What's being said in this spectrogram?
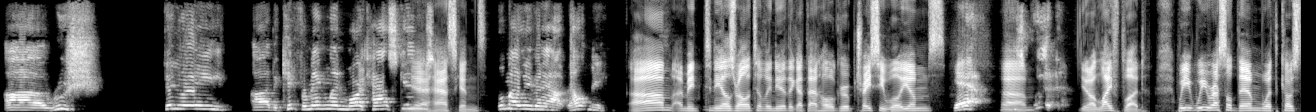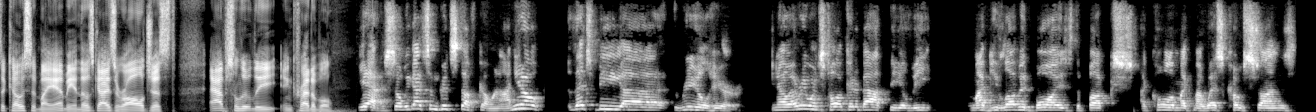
uh, Roosh, Finley, Uh, the kid from England, Mark Haskins. Yeah, Haskins. Who am I leaving out? Help me. Um, I mean, Tennille's relatively new. They got that whole group. Tracy Williams. Yeah. Um, you know, Lifeblood. We we wrestled them with Coast to Coast in Miami, and those guys are all just absolutely incredible. Yeah, so we got some good stuff going on. You know, let's be uh, real here. You know, everyone's talking about the elite, my beloved boys, the Bucks. I call them like my West Coast sons.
